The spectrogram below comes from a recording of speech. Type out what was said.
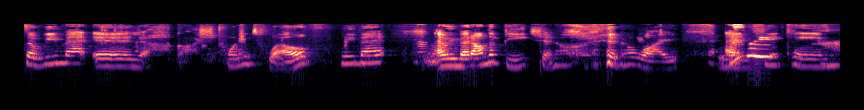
so we met in oh gosh, 2012. We met, and we met on the beach in in Hawaii. Really? And he came.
